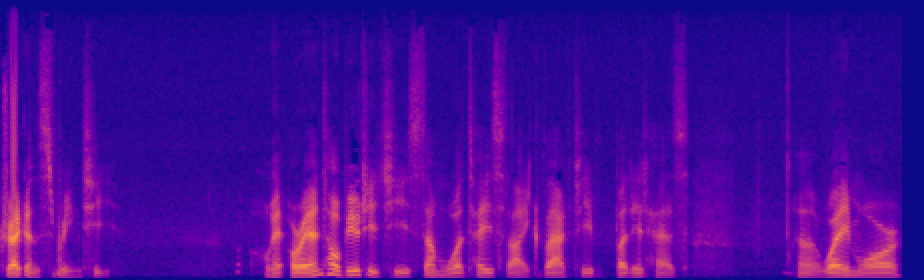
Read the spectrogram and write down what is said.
Dragon Spring Tea. Okay, Oriental Beauty Tea somewhat tastes like black tea, but it has uh, way more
